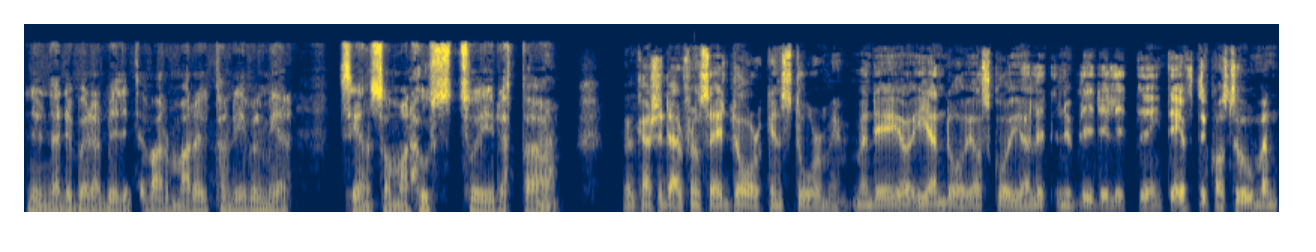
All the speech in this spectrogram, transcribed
Nu när det börjar bli lite varmare, utan det är väl mer sensommar, höst så är ju detta... Ja. Det är kanske därför de säger dark and stormy. Men det är igen då, jag skojar lite, nu blir det lite, inte efterkonstruktion, men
